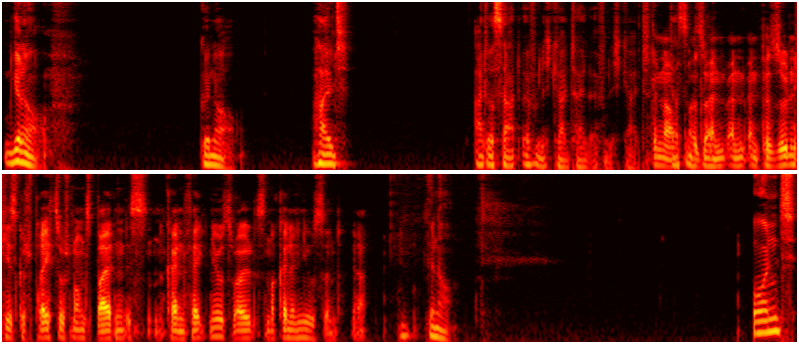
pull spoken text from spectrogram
Genau. Genau. Halt Adressat Öffentlichkeit, Teil Öffentlichkeit. Genau, also so ein, ein, ein, persönliches Gespräch zwischen uns beiden ist kein Fake News, weil es noch keine News sind, ja. Genau. Und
